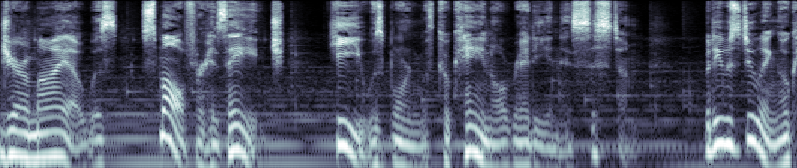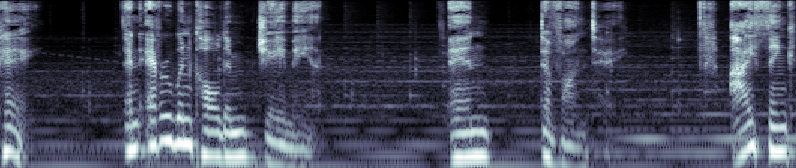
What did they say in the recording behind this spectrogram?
Jeremiah was small for his age. He was born with cocaine already in his system, but he was doing okay. And everyone called him J Man. And Devonte. I think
